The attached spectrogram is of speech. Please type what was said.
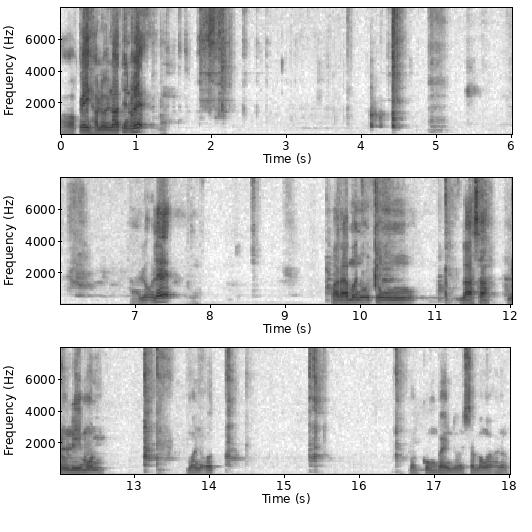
Okay, haluin natin ulit. Halo ulit. Para manuot yung lasa, yung lemon. Manuot. Mag-combine doon sa mga ano.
